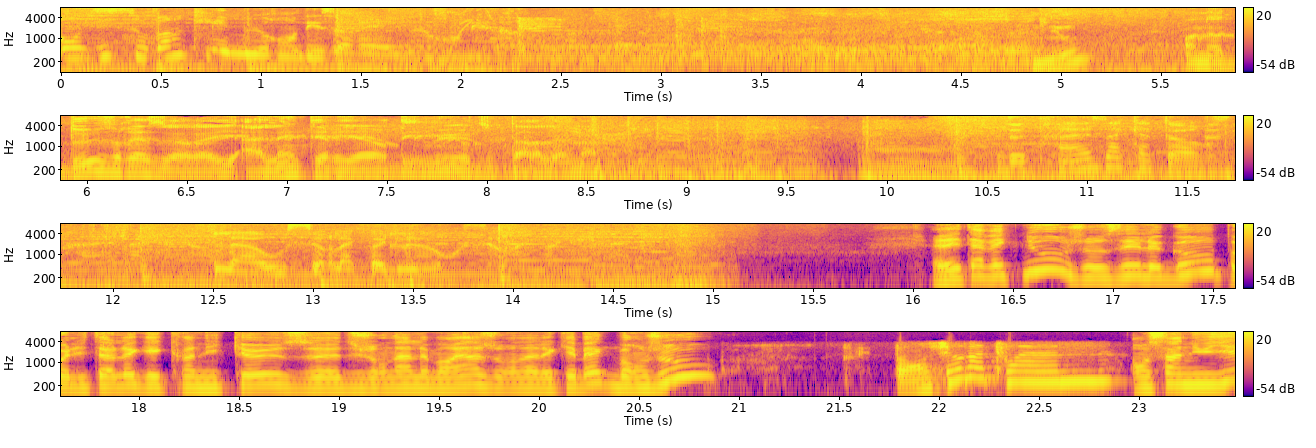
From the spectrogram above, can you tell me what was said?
On dit souvent que les murs ont des oreilles. Nous, on a deux vraies oreilles à l'intérieur des murs du Parlement. De 13 à 14. Là-haut sur la colline. Elle est avec nous, José Legault, politologue et chroniqueuse du Journal de Montréal, Journal de Québec. Bonjour. Bonjour Antoine. On s'ennuyait?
